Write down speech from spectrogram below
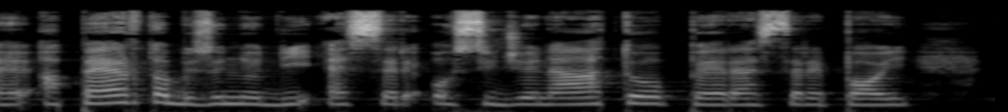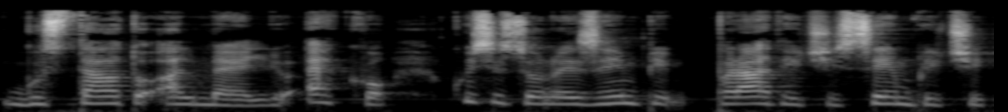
eh, aperto ha bisogno di essere ossigenato per essere poi gustato al meglio. Ecco, questi sono esempi pratici, semplici,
